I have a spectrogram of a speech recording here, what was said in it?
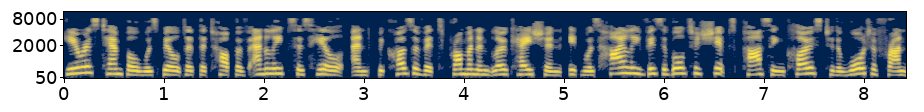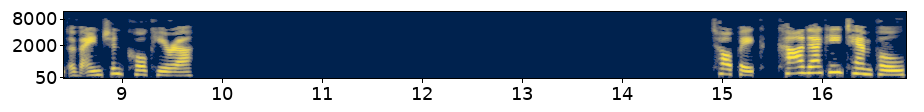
Hera's temple was built at the top of Analepsis Hill, and, because of its prominent location, it was highly visible to ships passing close to the waterfront of ancient Corcyra. Topic. Kardaki Temple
